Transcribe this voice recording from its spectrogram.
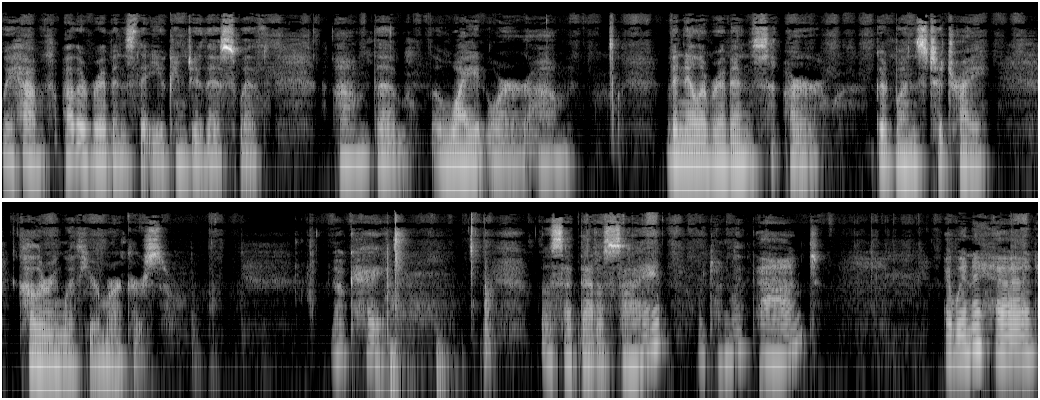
We have other ribbons that you can do this with. Um, the, the, white or um, vanilla ribbons are good ones to try coloring with your markers. Okay, we'll set that aside. We're done with that. I went ahead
